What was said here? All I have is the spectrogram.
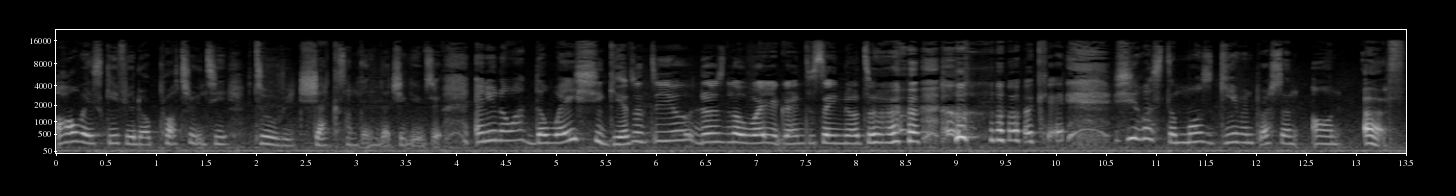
always gives you the opportunity to reject something that she gives you. And you know what? The way she gives it to you, there's no way you're going to say no to her. okay? She was the most giving person on earth.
